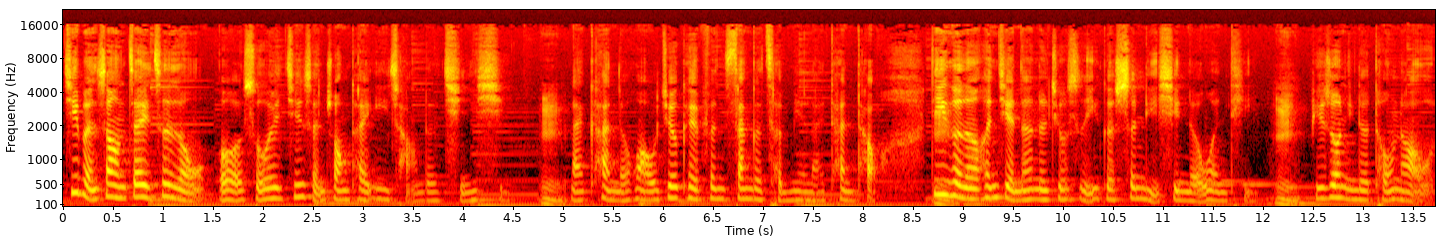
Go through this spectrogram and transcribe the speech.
基本上在这种呃所谓精神状态异常的情形嗯来看的话，我觉得可以分三个层面来探讨。第一个呢，很简单的就是一个生理性的问题，嗯。比如说你的头脑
